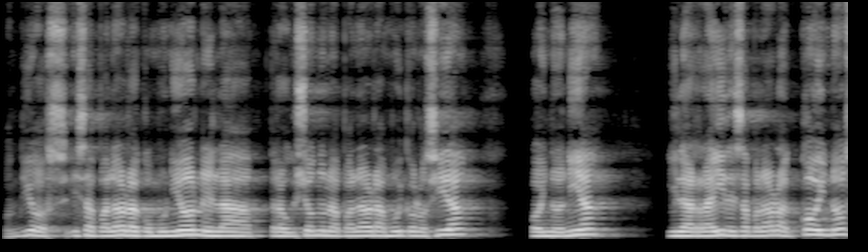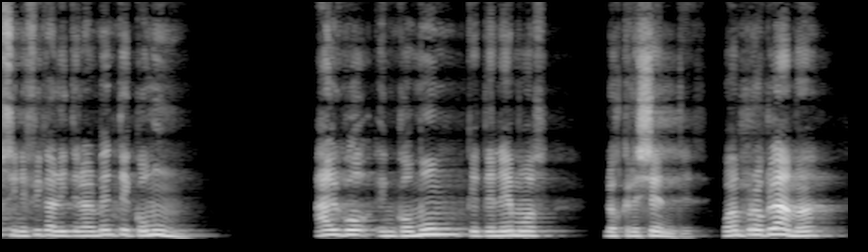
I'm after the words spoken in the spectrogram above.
con Dios. Esa palabra comunión es la traducción de una palabra muy conocida, koinonía, y la raíz de esa palabra koinos significa literalmente común, algo en común que tenemos los creyentes. Juan proclama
